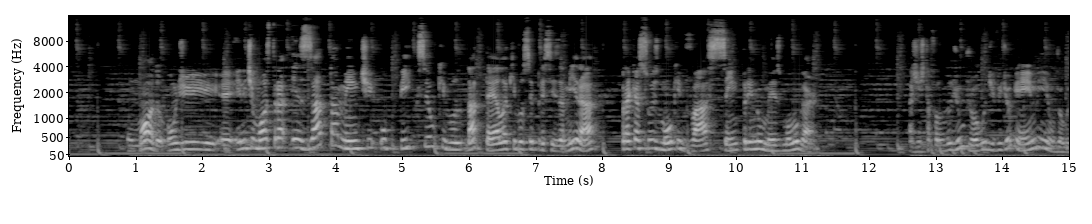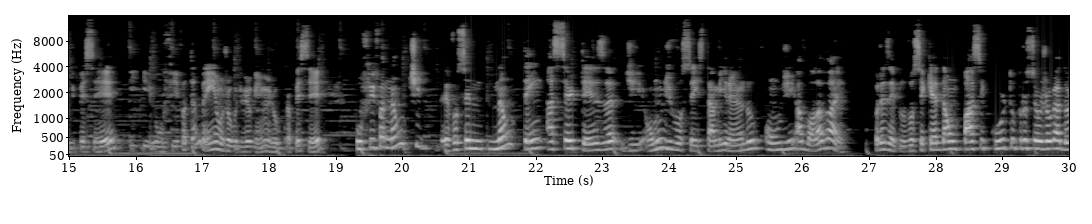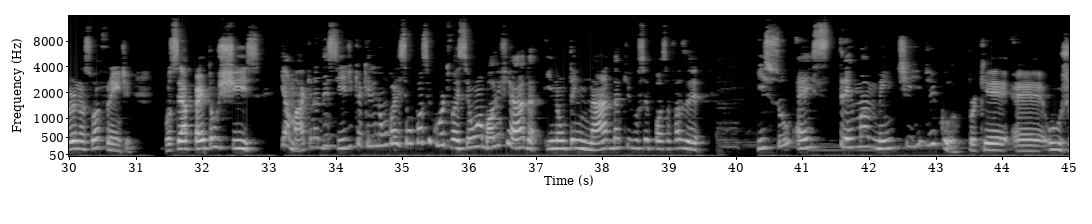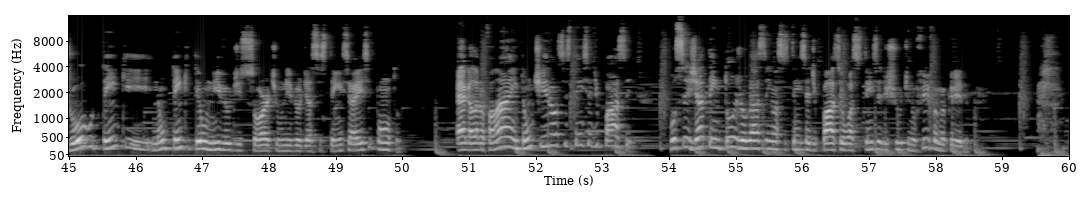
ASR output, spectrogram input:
um modo onde é, ele te mostra exatamente o pixel que da tela que você precisa mirar para que a sua smoke vá sempre no mesmo lugar. A gente está falando de um jogo de videogame, um jogo de PC, e, e o FIFA também é um jogo de videogame, um jogo para PC. O FIFA não te. É, você não tem a certeza de onde você está mirando, onde a bola vai. Por exemplo, você quer dar um passe curto para o seu jogador na sua frente. Você aperta o X e a máquina decide que aquele não vai ser um passe curto, vai ser uma bola enfiada. E não tem nada que você possa fazer. Isso é extremamente ridículo, porque é, o jogo tem que não tem que ter um nível de sorte, um nível de assistência a esse ponto. Aí a galera fala, ah, então tira a assistência de passe. Você já tentou jogar sem assistência de passe ou assistência de chute no FIFA, meu querido?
